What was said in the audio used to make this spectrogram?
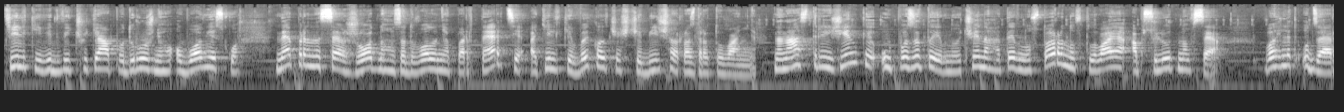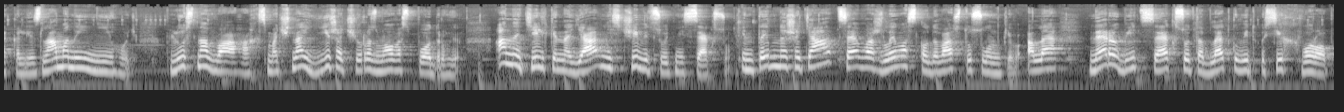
тільки від відчуття подружнього обов'язку не принесе жодного задоволення партнерці, а тільки викличе ще більше роздратування. На настрій жінки у позитивну чи негативну сторону впливає абсолютно все. Вигляд у дзеркалі, зламаний ніготь, плюс на вагах, смачна їжа чи розмова з подругою, а не тільки наявність чи відсутність сексу. Інтимне життя це важлива складова стосунків, але не робіть сексу таблетку від усіх хвороб,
